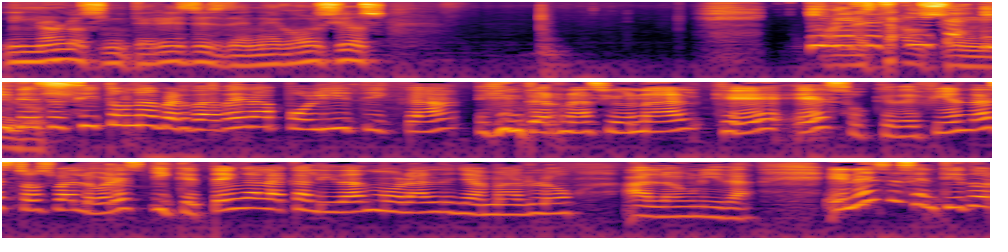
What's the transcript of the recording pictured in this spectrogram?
y no los intereses de negocios. Y necesita y necesita una verdadera política internacional que eso que defienda estos valores y que tenga la calidad moral de llamarlo a la unidad. En ese sentido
